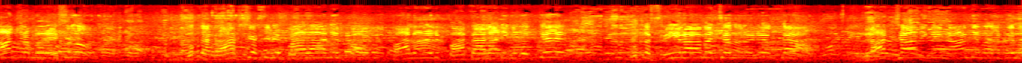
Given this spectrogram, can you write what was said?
ఆంధ్రప్రదేశ్లో ఒక రాక్షసుని పాలాని పాలనని పాతాళానికి దొక్కే ఒక శ్రీరామచంద్రుని యొక్క రాజ్యానికి నాంది పలికిన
